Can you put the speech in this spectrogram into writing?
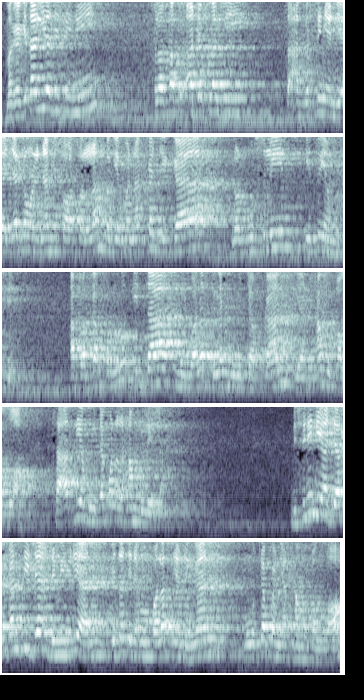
Maka kita lihat di sini salah satu adab lagi saat bersin yang diajarkan oleh Nabi SAW bagaimanakah jika non muslim itu yang bersin apakah perlu kita membalas dengan mengucapkan Allah saat dia mengucapkan alhamdulillah di sini diajarkan tidak demikian, kita tidak membalasnya dengan mengucapkan yarhamukallah,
